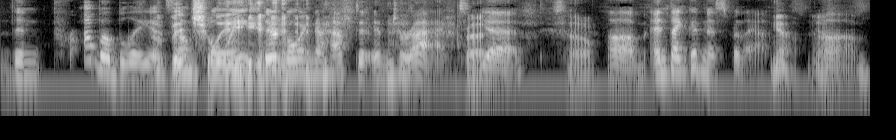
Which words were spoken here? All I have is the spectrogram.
then probably Eventually. point they're going to have to interact. Right. Yeah, so um, and thank goodness for that. yeah. yeah. Um,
